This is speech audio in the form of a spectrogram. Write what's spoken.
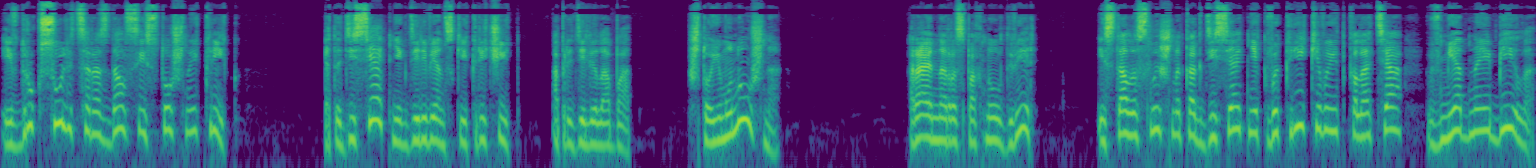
И вдруг с улицы раздался истошный крик. Это десятник деревенский кричит, — определил аббат. Что ему нужно? Райнер распахнул дверь, и стало слышно, как десятник выкрикивает, колотя в медное било.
